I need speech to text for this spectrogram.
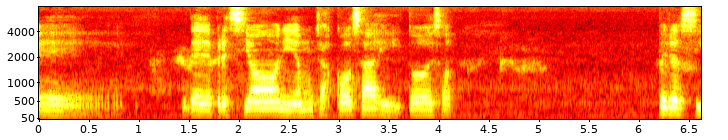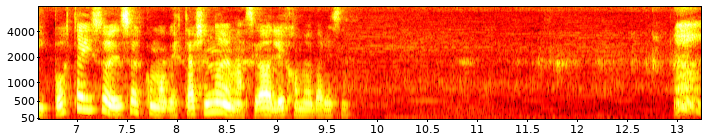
eh, de depresión y de muchas cosas y todo eso. Pero si Posta hizo eso, es como que está yendo demasiado lejos, me parece.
